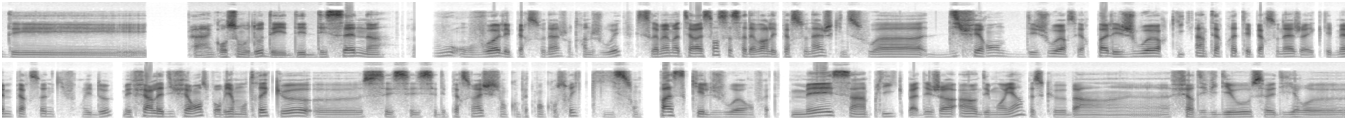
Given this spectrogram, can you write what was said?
des, ben, grosso modo, des, des scènes où on voit les personnages en train de jouer. Ce serait même intéressant, ça serait d'avoir les personnages qui ne soient différents des joueurs, c'est-à-dire pas les joueurs qui interprètent les personnages avec les mêmes personnes qui font les deux, mais faire la différence pour bien montrer que euh, c'est des personnages qui sont complètement construits, qui sont pas ce qu'est le joueur en fait. Mais ça implique bah, déjà un des moyens parce que ben faire des vidéos, ça veut dire euh,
